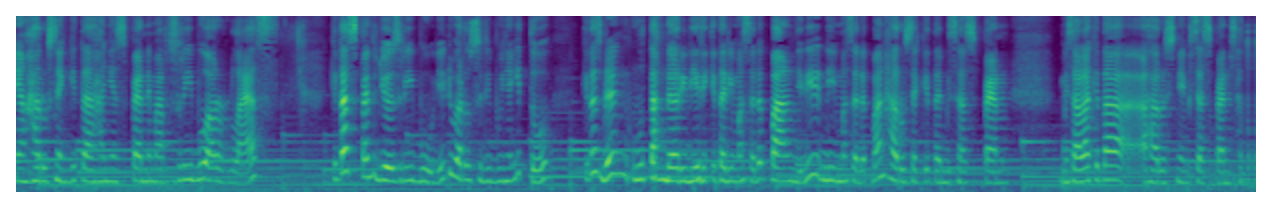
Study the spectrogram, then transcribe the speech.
yang harusnya kita hanya spend 500 ribu or less kita spend 700 ribu. Jadi 200 ribunya itu kita sebenarnya ngutang dari diri kita di masa depan. Jadi di masa depan harusnya kita bisa spend misalnya kita harusnya bisa spend 1,2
